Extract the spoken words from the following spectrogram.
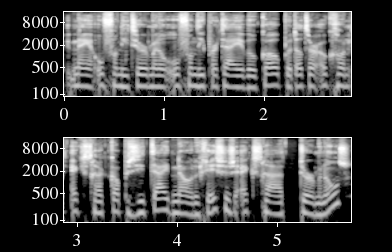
nou ja, of van die terminal of van die partijen wil kopen, dat er ook gewoon extra capaciteit nodig is, dus extra terminals?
